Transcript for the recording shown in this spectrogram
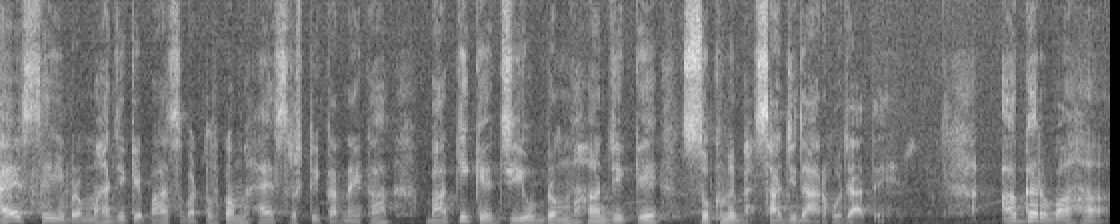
ऐसे ही ब्रह्मा जी के पास वटुकम है सृष्टि करने का, बाकी के जीव ब्रह्मा जी के सुख में साझीदार हो जाते हैं। अगर वहाँ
